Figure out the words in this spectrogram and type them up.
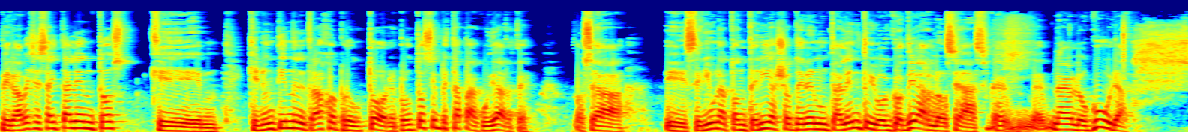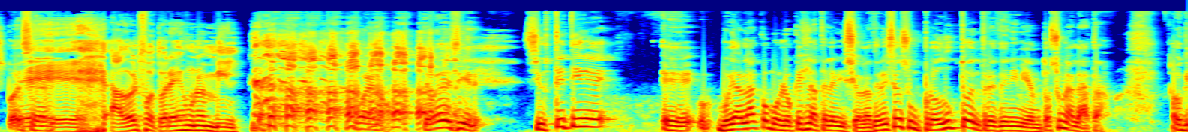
Pero a veces hay talentos que, que no entienden el trabajo del productor. El productor siempre está para cuidarte. O sea, eh, sería una tontería yo tener un talento y boicotearlo. O sea, es una, una locura. Puede ser. Adolfo, tú eres uno en mil. Bueno, te voy a decir, si usted tiene, eh, voy a hablar como lo que es la televisión. La televisión es un producto de entretenimiento, es una lata. Ok,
